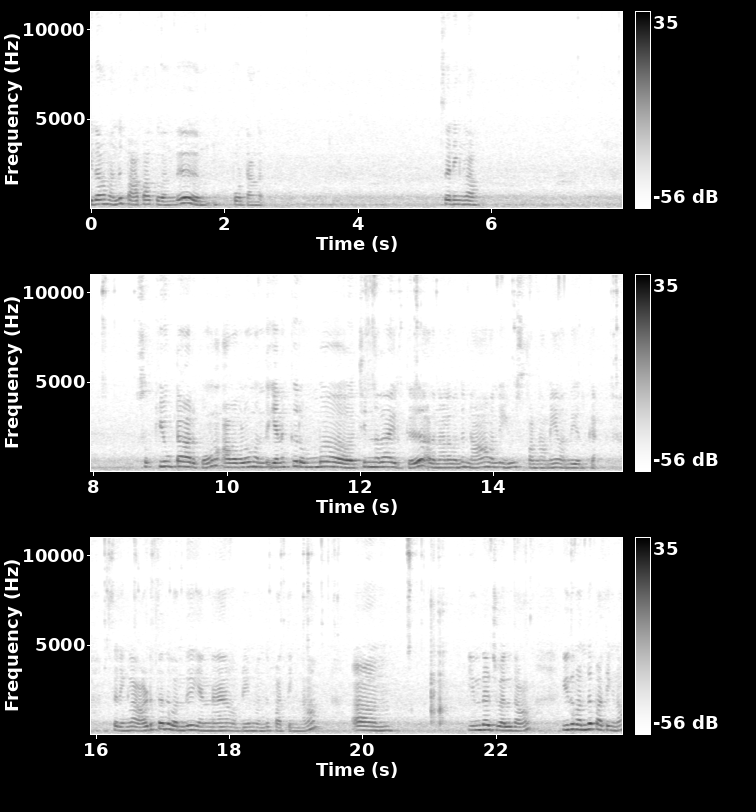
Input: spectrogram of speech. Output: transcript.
இதான் வந்து பாப்பாவுக்கு வந்து போட்டாங்க. சரிங்களா? ஸோ க்யூட்டாக இருக்கும். அவளும் வந்து எனக்கு ரொம்ப சின்னதாக இருக்குது அதனால் வந்து நான் வந்து யூஸ் பண்ணாமே வந்து இருக்கேன். சரிங்களா? அடுத்தது வந்து என்ன அப்படின்னு வந்து பார்த்திங்கன்னா இந்த ஜுவல் தான். இது வந்து பார்த்திங்கன்னா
